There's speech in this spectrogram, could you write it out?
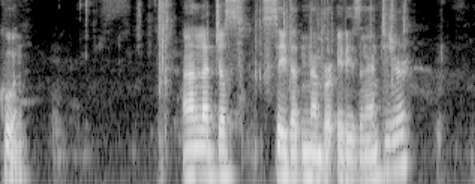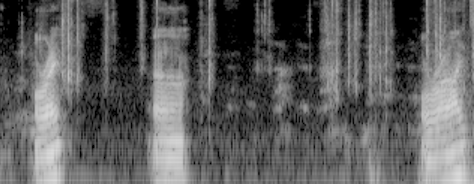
Cool. And let's just say that number it is an integer. Alright? Uh, Alright.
